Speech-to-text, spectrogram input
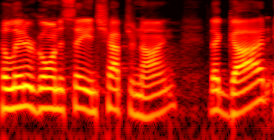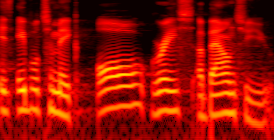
He'll later go on to say in chapter 9 that God is able to make all grace abound to you,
